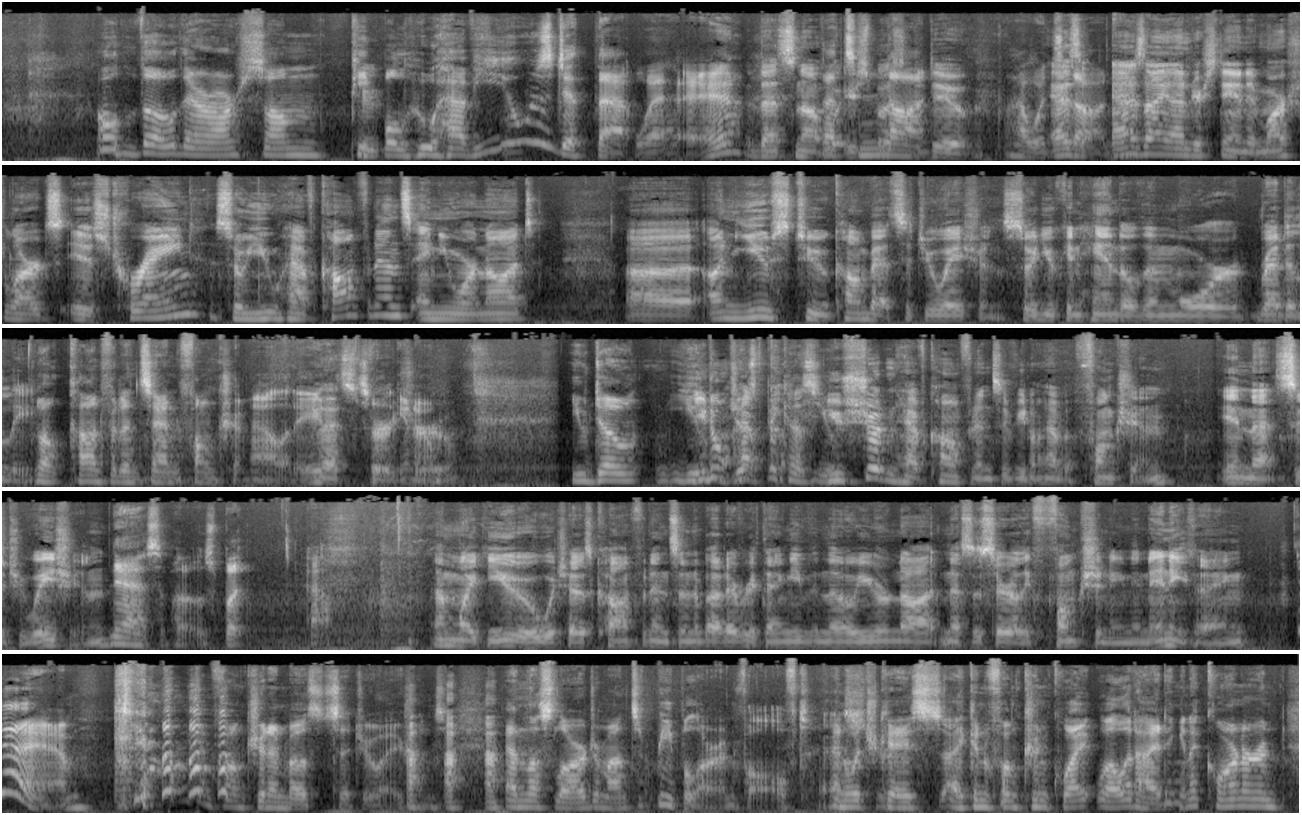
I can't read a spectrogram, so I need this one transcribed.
Although there are some mm. people who have used it that way. That's not what you're supposed not to do. how it's as, done. as I understand it, martial arts is trained so you have confidence and you are not uh, unused to combat situations, so you can handle them more readily. well, confidence and functionality. That's So, very you know, true. you don't. You, you don't just co- because you. you shouldn't have confidence if you don't have a function in that situation. yeah, I suppose, but yeah. Unlike you, which has confidence in about everything, even though you're not necessarily functioning in anything. Yeah, I am. I can function in most situations, unless large amounts of people are involved. in which true. case, I can function quite well at hiding in a corner and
